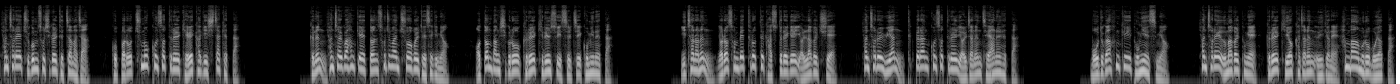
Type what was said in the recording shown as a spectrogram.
현철의 죽음 소식을 듣자마자 곧바로 추모 콘서트를 계획하기 시작했다. 그는 현철과 함께했던 소중한 추억을 되새기며 어떤 방식으로 그를 기릴 수 있을지 고민했다. 이찬원은 여러 선배 트로트 가수들에게 연락을 취해 현철을 위한 특별한 콘서트를 열자는 제안을 했다. 모두가 흔쾌히 동의했으며 현철의 음악을 통해 그를 기억하자는 의견에 한마음으로 모였다.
